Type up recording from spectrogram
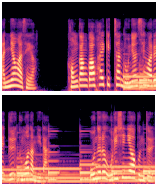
안녕하세요. 건강과 활기찬 노년 생활을 늘 응원합니다. 오늘은 우리 시니어분들,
